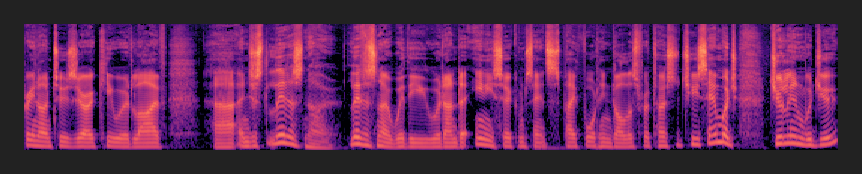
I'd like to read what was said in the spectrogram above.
3920 keyword live. Uh, and just let us know. Let us know whether you would, under any circumstances, pay fourteen dollars for a toasted cheese sandwich. Julian, would you?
